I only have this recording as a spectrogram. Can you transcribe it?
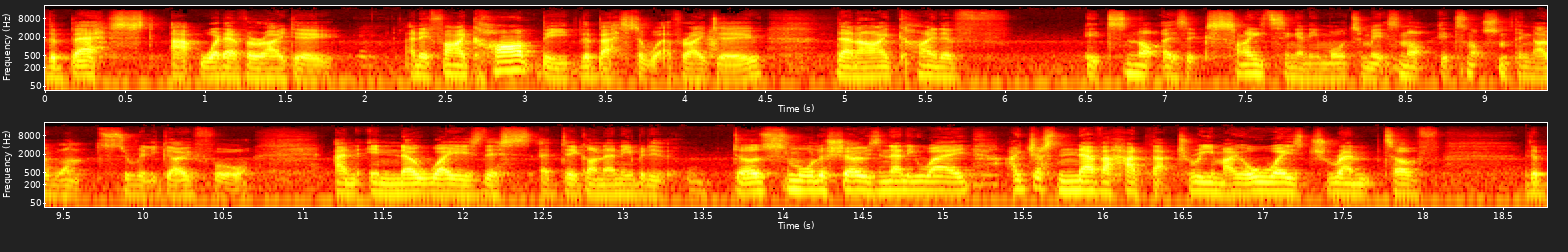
the best at whatever I do. And if I can't be the best at whatever I do, then I kind of it's not as exciting anymore to me. It's not it's not something I want to really go for. And in no way is this a dig on anybody that does smaller shows in any way. I just never had that dream. I always dreamt of the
